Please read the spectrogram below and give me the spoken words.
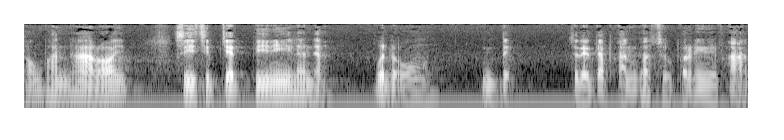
สองพันห้าร้อยสี่สิบเจ็ดปีนี้แล้วเนี่ยพระพุทธองค์เสด็จดับขันเข้าสู่ปรินิพาน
